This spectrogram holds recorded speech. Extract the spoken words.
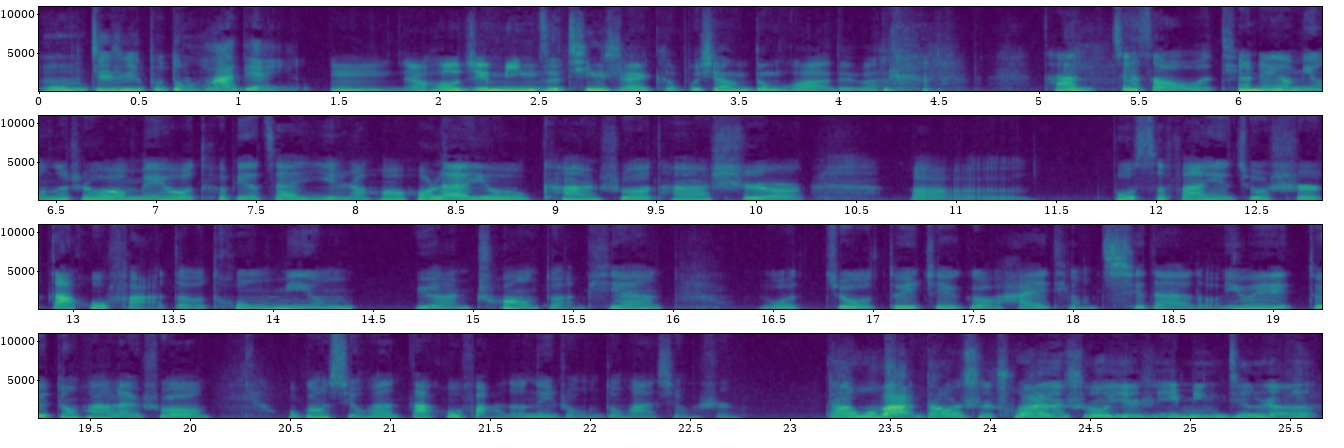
嗯，这是一部动画电影。嗯，然后这个名字听起来可不像动画，对吧？他最早我听这个名字之后没有特别在意，然后后来又看说他是，呃，布斯凡，也就是大护法的同名原创短片。我就对这个还挺期待的，因为对动画来说，我更喜欢大护法的那种动画形式。大护法当时出来的时候也是一鸣惊人，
